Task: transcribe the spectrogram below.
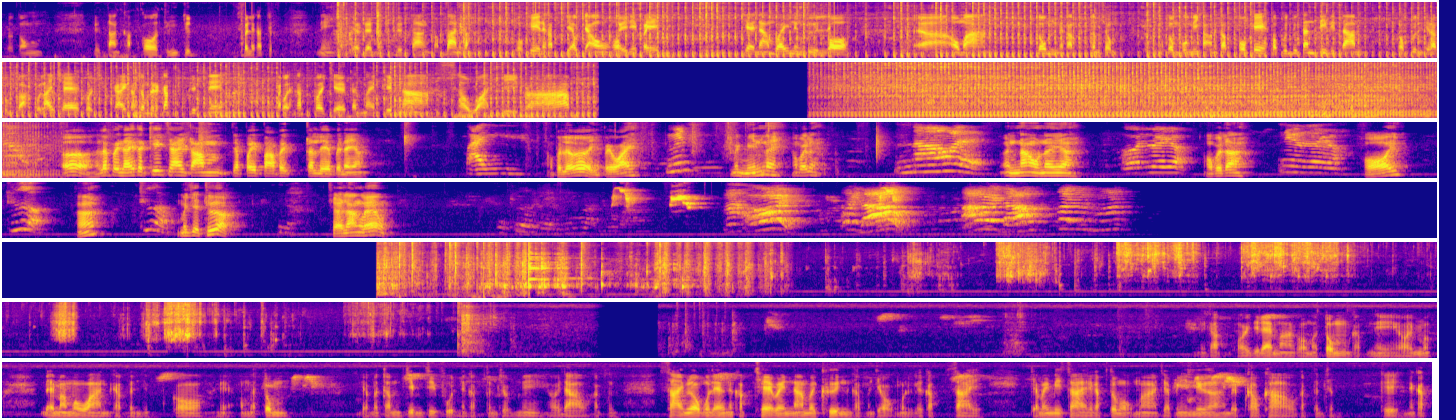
เราต้องเดินทางกลับก็ถึงจุดไป แล้วครับ นี่เดี๋ยวเดินเดินทางกลับบ้านครับ โอเคนะครับ เดี๋ยวจะเอาหอยนี้ไปแช่น้ำไว้หนึ่งคืนก็เอ่อเอามาต้มนะครับท่านผู้ชมต้มพวกนี้ครับ โอเค ขอบคุณทุกท่านที่ติดตาม ขอบคุณที่รับชมฝากกดไลค์แชร์ กดแชร์กันชมเลยครับ คลิปนี้ก่อนครับก็เจอกันใหม่คลิปหน้า สวัสดีครับ เออ แล้วไปไหนตะกี้ชายตามจะไปป่าไปทะเลไปไหนอะ ไปเอาไปเลยไปไว้ มิ้นไม่เหม็นเลยเอาไปเลยน้าวเลยอันเน่าในอะอะไรอะเอาไปได้นี่อะไรอะหอย เทือกฮะเทือกไม่ใช่เทือกชายล้างแล้ว เทือกอะไรมาเอ้ยเอ้ยดาวเอ้ยดาวเอ้ยมา นี่ครับห อยที่ได้มาก็เอามาต้มครับนี่หอยเมื่อได้มาเมื่อวานครับก็เนี่ยเอามาต้มเดี๋ยวมาทำจิ้มซีฟู้ดนะครับท่านผู้ชมนี่หอยดาวครับทรายมันออกหมดแล้วนะครับ แช่ไว้น้ำไว้คืนครับมันจะออกหมดเลยครับทรายจะไม่มีทรายนะครับต้มออกมาจะมีเนื้อแบบขาวๆครับท่านผู้ชมโอเคนะครับ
